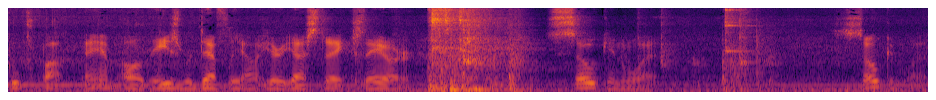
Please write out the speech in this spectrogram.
Boop, bop, bam. Oh, these were definitely out here yesterday because they are soaking wet. Soaking wet.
